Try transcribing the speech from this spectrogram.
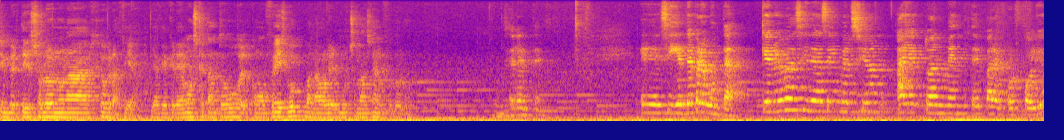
invertir solo en una geografía, ya que creemos que tanto Google como Facebook van a valer mucho más en el futuro. Excelente. Eh, siguiente pregunta. ¿Qué nuevas ideas de inversión hay actualmente para el portfolio?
